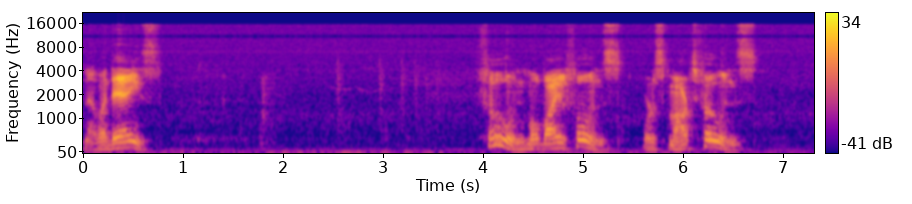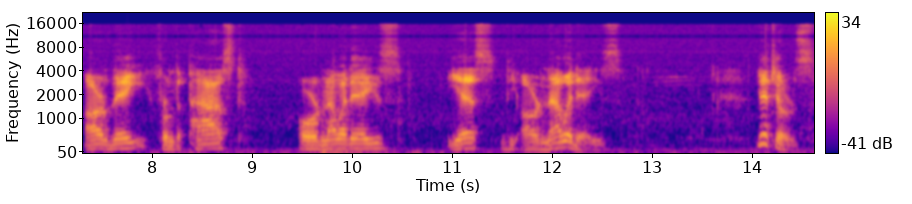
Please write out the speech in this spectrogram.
nowadays. Phone, mobile phones, or smartphones, are they from the past or nowadays? Yes, they are nowadays. Letters.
